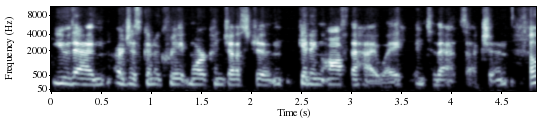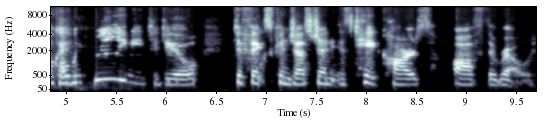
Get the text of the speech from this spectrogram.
you then are just going to create more congestion getting off the highway into that section. Okay. What we really need to do to fix congestion is take cars off the road.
